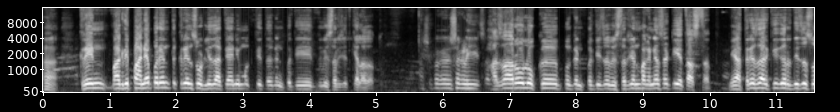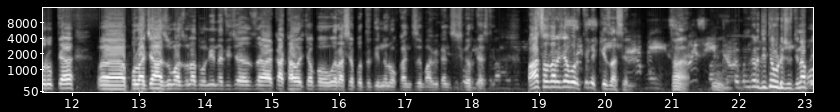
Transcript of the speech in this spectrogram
हा क्रेन अगदी पाण्यापर्यंत क्रेन सोडली जाते आणि मग तिथं गणपती विसर्जित केला जातो. अशा प्रकारे सगळे. हजारो लोक गणपतीचं विसर्जन बघण्यासाठी येत असतात. यात्रेसारखी गर्दीचं स्वरूप त्या पुलाच्या आजूबाजूला दोन्ही नदीच्या काठावरच्या वर अशा पद्धतीनं लोकांचं भाविकांची गर्दी असते. पाच हजाराच्या वरती नक्कीच असेल. हा. पण गर्दी तेवढीच होती ना हो.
